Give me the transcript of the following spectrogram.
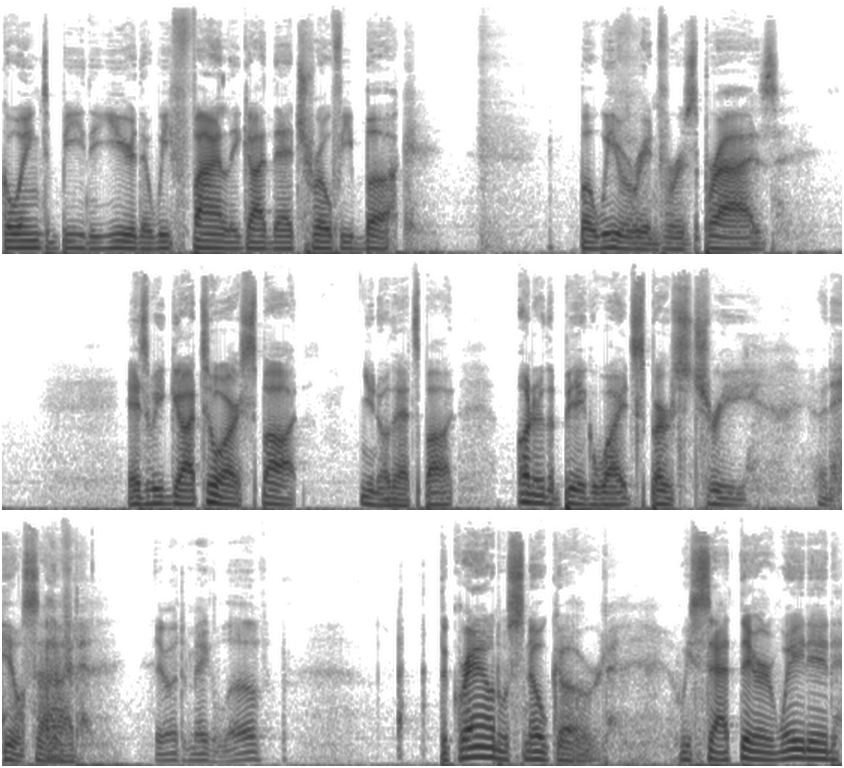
going to be the year that we finally got that trophy buck. But we were in for a surprise. As we got to our spot, you know that spot, under the big white spruce tree at Hillside. They about to make love? The ground was snow covered. We sat there and waited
